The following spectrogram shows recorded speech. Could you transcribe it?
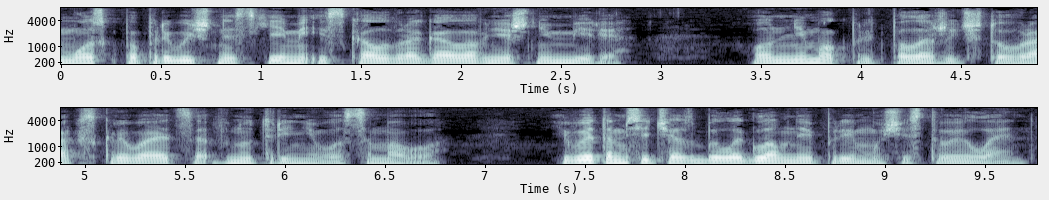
мозг по привычной схеме искал врага во внешнем мире. Он не мог предположить, что враг скрывается внутри него самого. И в этом сейчас было главное преимущество Элайн.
